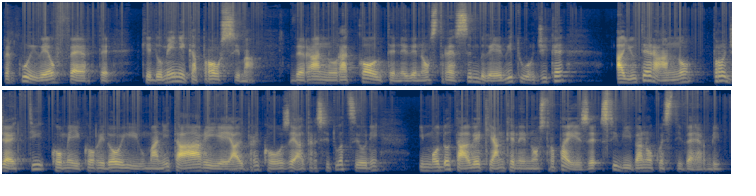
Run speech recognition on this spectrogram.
per cui le offerte che domenica prossima verranno raccolte nelle nostre assemblee liturgiche aiuteranno progetti come i corridoi umanitari e altre cose, altre situazioni, in modo tale che anche nel nostro paese si vivano questi verbi.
